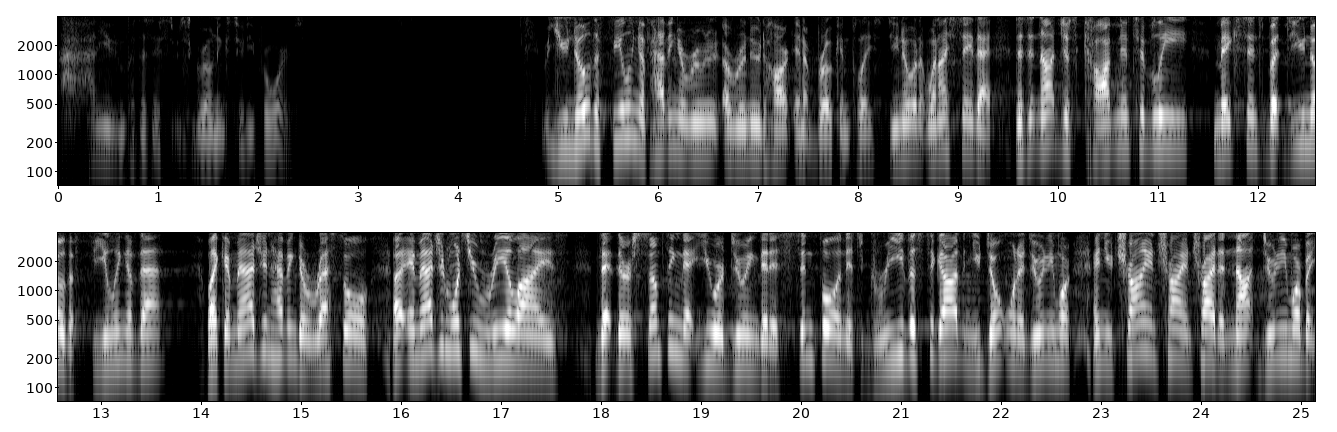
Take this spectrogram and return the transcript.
how do you even put this? It's, it's groanings too deep for words. You know the feeling of having a, re- a renewed heart in a broken place? Do you know what, when I say that, does it not just cognitively make sense, but do you know the feeling of that? Like imagine having to wrestle, uh, imagine once you realize that there's something that you are doing that is sinful and it's grievous to God and you don't want to do anymore, and you try and try and try to not do anymore, but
